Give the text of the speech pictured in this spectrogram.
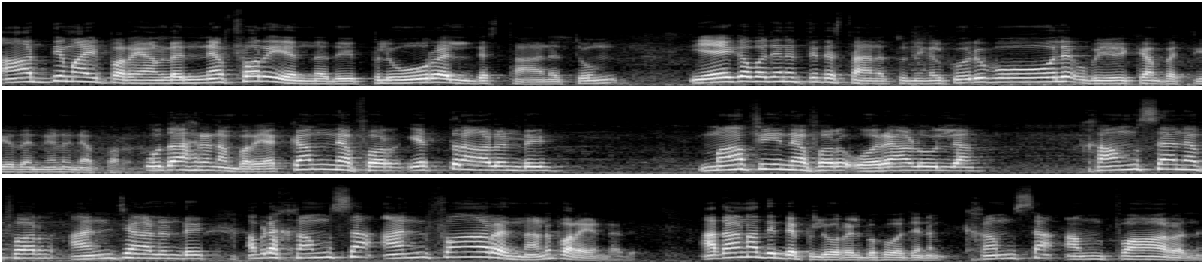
ആദ്യമായി പറയാനുള്ള നഫർ എന്നത് പ്ലൂറലിന്റെ സ്ഥാനത്തും ഏകവചനത്തിന്റെ സ്ഥാനത്ത് നിങ്ങൾക്ക് ഒരുപോലെ ഉപയോഗിക്കാൻ പറ്റിയത് തന്നെയാണ് നഫർ. ഉദാഹരണം പറയാം കം നഫർ എത്ര ആളുണ്ട്? മാഫി നഫർ ഒരാളുമില്ല. ഹംസ നഫർ അഞ്ചാളുണ്ട്. അവിടെ ഹംസ അൻഫാർ എന്നാണ് പറയേണ്ടത്. അതാണ് അതിന്റെ പ്ലൂറൽ ബഹുവചനം ഹംസ അംഫാർ എന്ന്.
